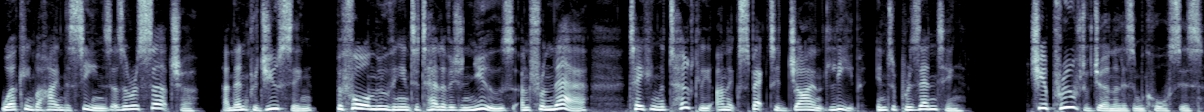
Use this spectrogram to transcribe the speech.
working behind the scenes as a researcher, and then producing, before moving into television news, and from there, taking the totally unexpected giant leap into presenting. She approved of journalism courses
